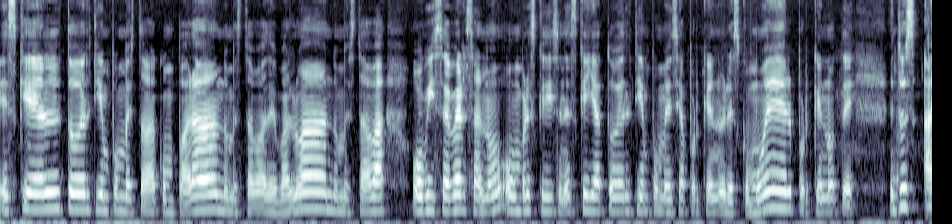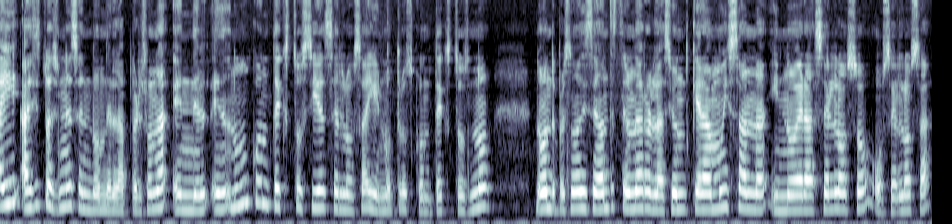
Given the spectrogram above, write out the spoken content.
es que él todo el tiempo me estaba comparando, me estaba devaluando, me estaba, o viceversa, ¿no? Hombres que dicen, es que ella todo el tiempo me decía, ¿por qué no eres como él? ¿Por qué no te...? Entonces, hay, hay situaciones en donde la persona, en, el, en un contexto sí es celosa y en otros contextos no, ¿no? Donde personas dicen, antes tenía una relación que era muy sana y no era celoso o celosa,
